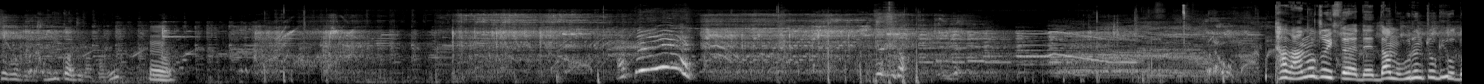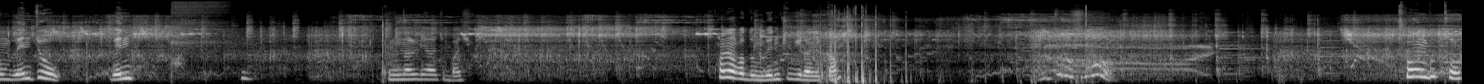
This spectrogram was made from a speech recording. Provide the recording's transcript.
저거 저기까지 갔다고? 응. 다 나눠져 있어야 돼. 난 오른쪽이고 넌 왼쪽. 왼. 공난리 하지 마시고. 하나가 넌 왼쪽이라니까. 못 들었어. 처음부터.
